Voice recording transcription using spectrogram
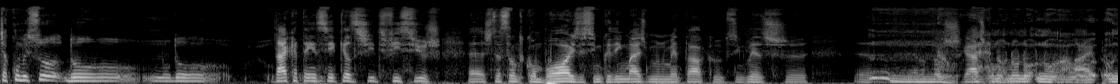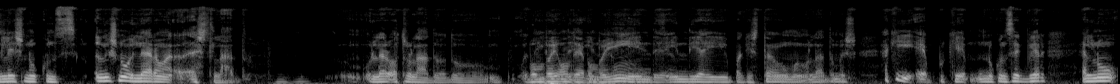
já começou do do Daca tem assim aqueles edifícios, a estação de comboios, assim um bocadinho mais monumental que os ingleses eh, eh, eram tão chegados Ah, como não, não, não, não, o, inglês não eles não olharam este lado. Olharam outro lado do Bombay- de onde é? Índia, Bombay, Índia, Índia e Paquistão um lado mas aqui é porque não consegue ver ele não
